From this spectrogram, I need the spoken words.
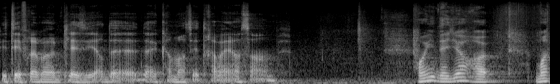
C'était vraiment un plaisir de, de commencer à travailler ensemble. Oui, d'ailleurs, euh, moi,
